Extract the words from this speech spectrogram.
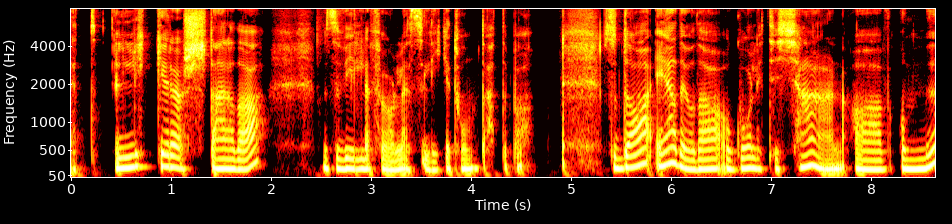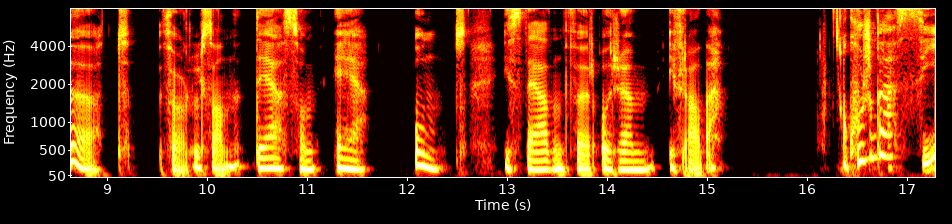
et lykkerush der og da, men så vil det føles like tomt etterpå. Så da er det jo da å gå litt til kjernen av å møte følelsene, det som er ondt, istedenfor å rømme ifra det. Og hvordan kan jeg si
